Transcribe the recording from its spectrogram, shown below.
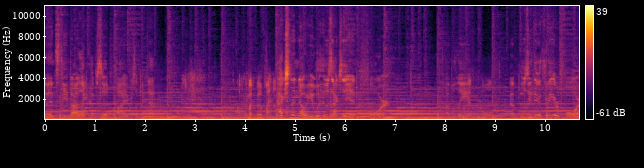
And then Steve died like episode 5 or something like that? Yeah. I'm my house. Actually, no, it, wa- it was actually in 4, I believe. Four? It was either 3 or 4,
